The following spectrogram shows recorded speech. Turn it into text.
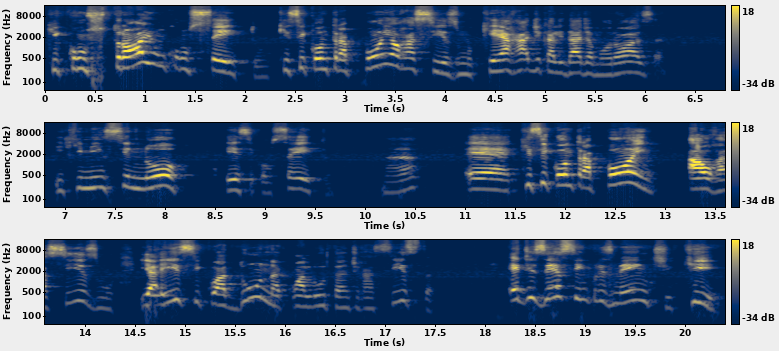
que constrói um conceito que se contrapõe ao racismo, que é a radicalidade amorosa, e que me ensinou esse conceito, né? É, que se contrapõe ao racismo, e aí se coaduna com a luta antirracista, é dizer simplesmente que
